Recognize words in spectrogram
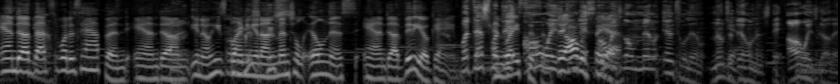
And uh, that's what has happened. And, um, you know, he's I mean, blaming this- it on this- mental illness and uh, video games. But that's what and they racism. always They do. always they say always that. go mental, mental, ill- mental illness. They always go there.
